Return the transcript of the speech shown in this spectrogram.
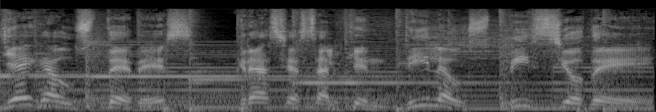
Llega a ustedes gracias al gentil auspicio de...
